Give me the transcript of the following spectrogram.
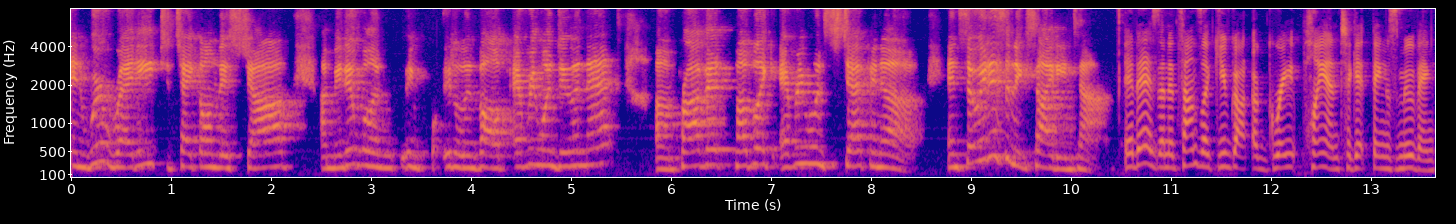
and we're ready to take on this job. I mean, it will it'll involve everyone doing that, um, private, public, everyone stepping up, and so it is an exciting time. It is, and it sounds like you've got a great plan to get things moving.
